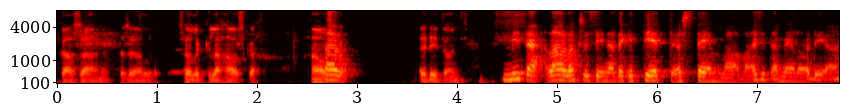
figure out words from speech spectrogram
kasaan, että se oli, se oli kyllä hauska, hauska Laul... editointi. Mitä, laulakse siinä jotenkin tiettyä stemmaa vai sitä melodiaa?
